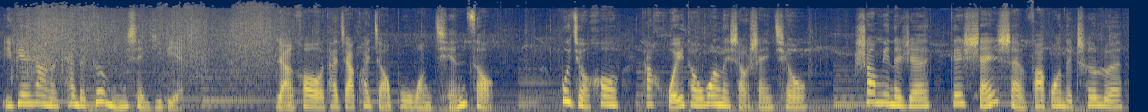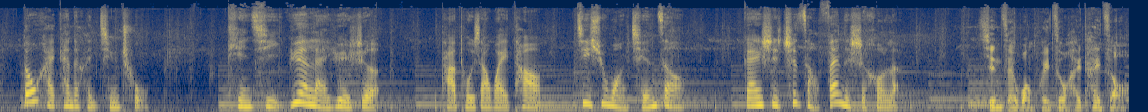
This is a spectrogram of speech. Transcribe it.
以便让人看得更明显一点。然后他加快脚步往前走。不久后，他回头望了小山丘，上面的人跟闪闪发光的车轮都还看得很清楚。天气越来越热，他脱下外套，继续往前走。该是吃早饭的时候了。现在往回走还太早。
